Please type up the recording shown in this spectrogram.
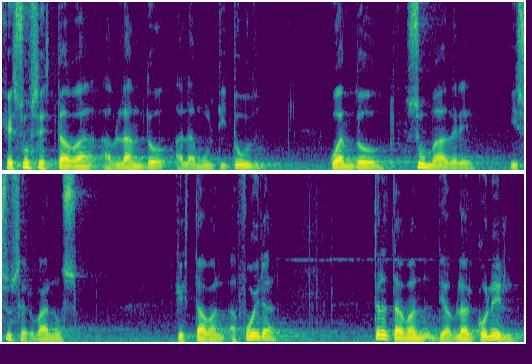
Jesús estaba hablando a la multitud cuando su madre y sus hermanos, que estaban afuera, trataban de hablar con él.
